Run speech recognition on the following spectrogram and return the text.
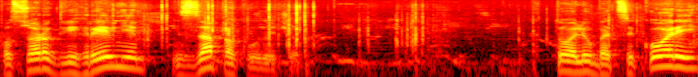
по 42 гривні за пакуночок. Хто любить цикорій,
